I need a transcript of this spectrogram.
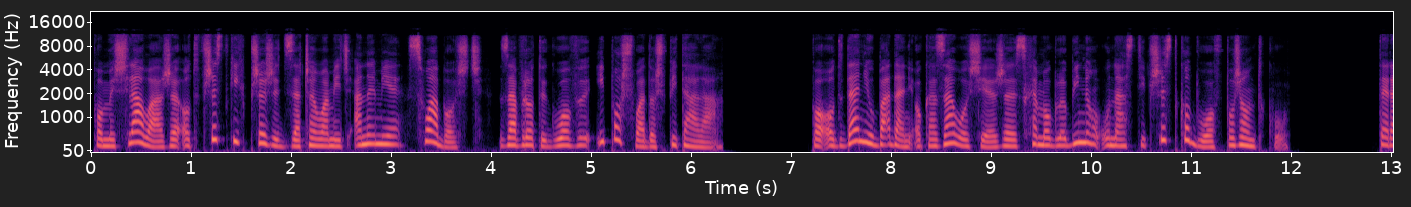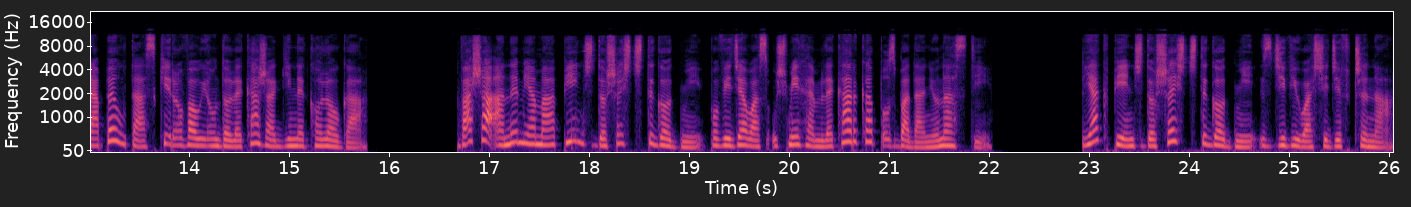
Pomyślała, że od wszystkich przeżyć zaczęła mieć anemię, słabość, zawroty głowy i poszła do szpitala. Po oddaniu badań okazało się, że z hemoglobiną u Nasti wszystko było w porządku. Terapeuta skierował ją do lekarza ginekologa. Wasza anemia ma 5 do 6 tygodni, powiedziała z uśmiechem lekarka po zbadaniu Nasti. Jak 5 do 6 tygodni, zdziwiła się dziewczyna.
